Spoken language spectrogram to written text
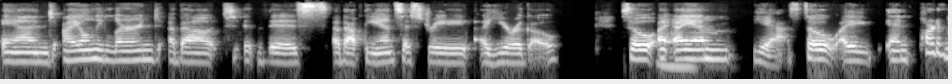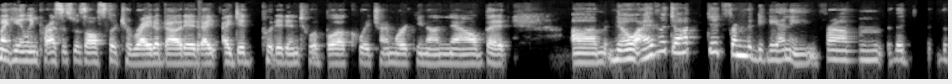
and I only learned about this, about the ancestry a year ago. So wow. I, I, am, yeah. So I, and part of my healing process was also to write about it. I, I did put it into a book, which I'm working on now. But um, no, I've adopted from the beginning, from the the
